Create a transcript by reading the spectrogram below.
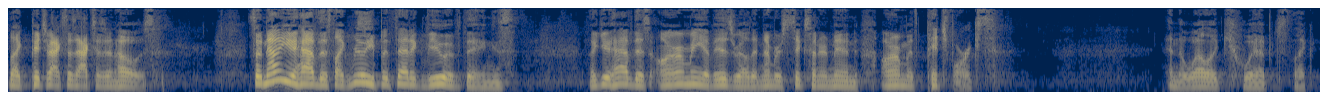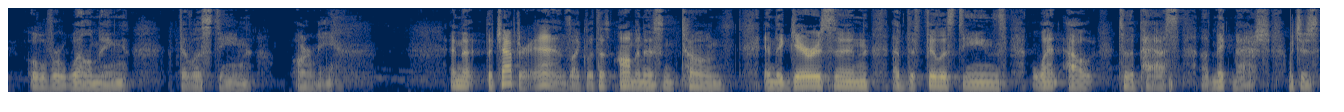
like pitchforks, axes, and hoes. So now you have this like really pathetic view of things. Like you have this army of Israel that numbers 600 men armed with pitchforks and the well equipped, like overwhelming Philistine army. And the, the chapter ends like with this ominous tone. And the garrison of the Philistines went out to the pass of Michmash, which is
